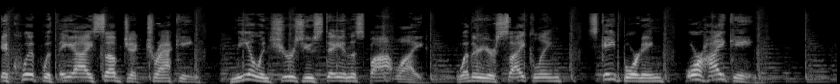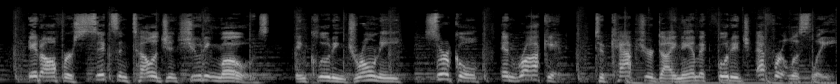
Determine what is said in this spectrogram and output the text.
Equipped with AI subject tracking, Neo ensures you stay in the spotlight, whether you're cycling, skateboarding, or hiking. It offers six intelligent shooting modes, including Dronie, Circle, and Rocket, to capture dynamic footage effortlessly.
